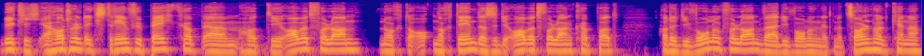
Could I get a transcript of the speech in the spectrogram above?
Wirklich, er hat halt extrem viel Pech gehabt. Er ähm, hat die Arbeit verloren. Nach der, nachdem, dass er die Arbeit verloren gehabt hat, hat er die Wohnung verloren, weil er die Wohnung nicht mehr zahlen hat können.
